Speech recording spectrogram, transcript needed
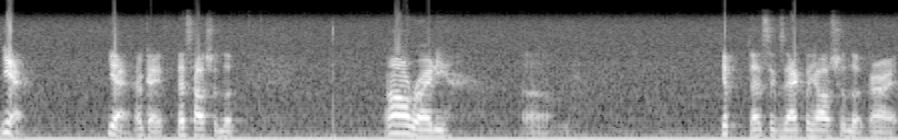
Yeah. Yeah, okay. That's how it should look. Alrighty. Um, yep, that's exactly how it should look. Alright.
